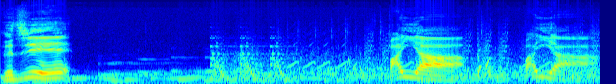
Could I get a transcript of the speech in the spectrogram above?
이거지. 빠이야 빠이야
